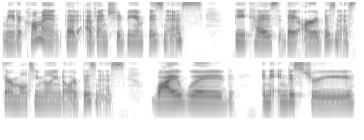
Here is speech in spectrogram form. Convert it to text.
made a comment that events should be in business because they are a business, they're a multi million dollar business. Why would an industry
